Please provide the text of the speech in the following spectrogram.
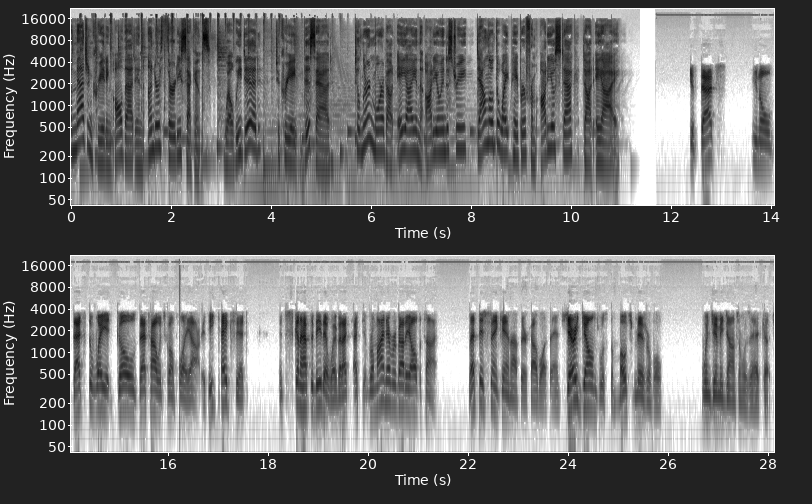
Imagine creating all that in under 30 seconds. Well, we did to create this ad. To learn more about AI in the audio industry, download the white paper from audiostack.ai. If that's you know that's the way it goes, that's how it's going to play out. If he takes it, it's going to have to be that way. But I, I remind everybody all the time: let this sink in out there, Cowboy fans. Jerry Jones was the most miserable when Jimmy Johnson was the head coach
